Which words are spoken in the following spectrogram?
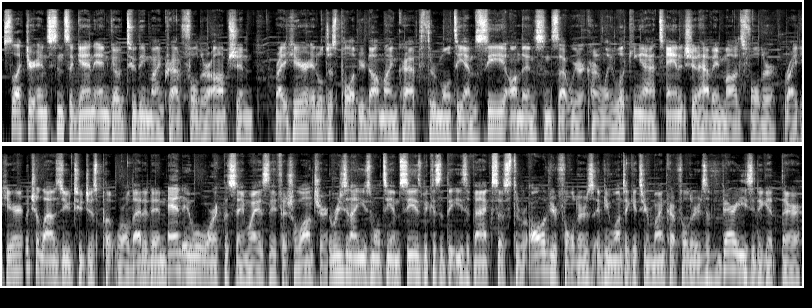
Select your instance again and go to the Minecraft folder option. Right here, it'll just pull up your .minecraft through multi-MC on the instance that we are currently looking at, and it should have a mods folder right here, which allows you to just put world edit in, and it will work the same way as the official launcher. The reason I use multi-MC is because of the ease of access through all of your folders. If you want to get to your Minecraft folder, it's very easy to get there,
